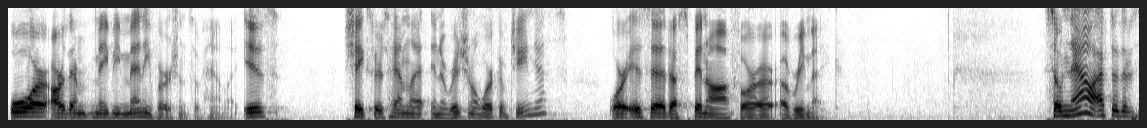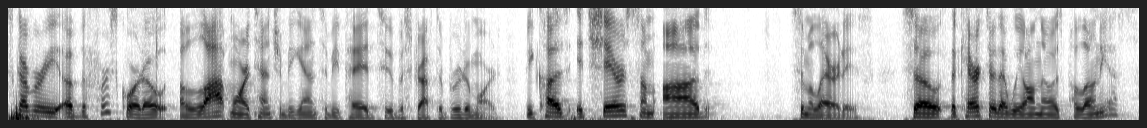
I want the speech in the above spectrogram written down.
Or are there maybe many versions of Hamlet? Is Shakespeare's Hamlet an original work of genius? Or is it a spin off or a, a remake? So now, after the discovery of the first quarto, a lot more attention began to be paid to Bestrafte Brudermord because it shares some odd similarities. So the character that we all know as Polonius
